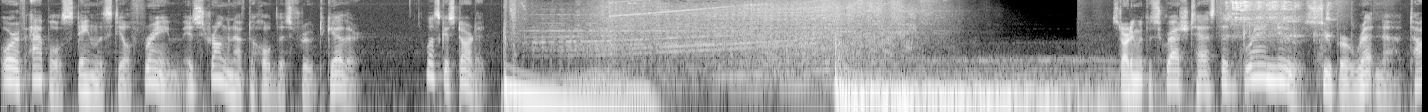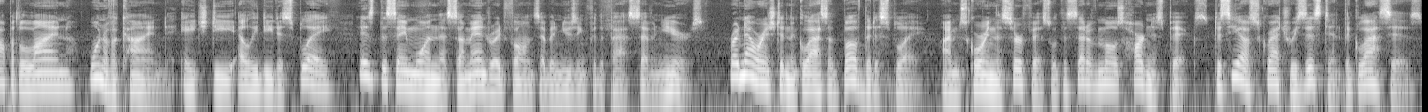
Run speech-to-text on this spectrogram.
or if Apple's stainless steel frame is strong enough to hold this fruit together. Let's get started. Starting with the scratch test, this brand new Super Retina, top of the line, one of a kind HD OLED display is the same one that some Android phones have been using for the past 7 years. Right now we're interested in the glass above the display. I'm scoring the surface with a set of Mohs hardness picks to see how scratch resistant the glass is.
